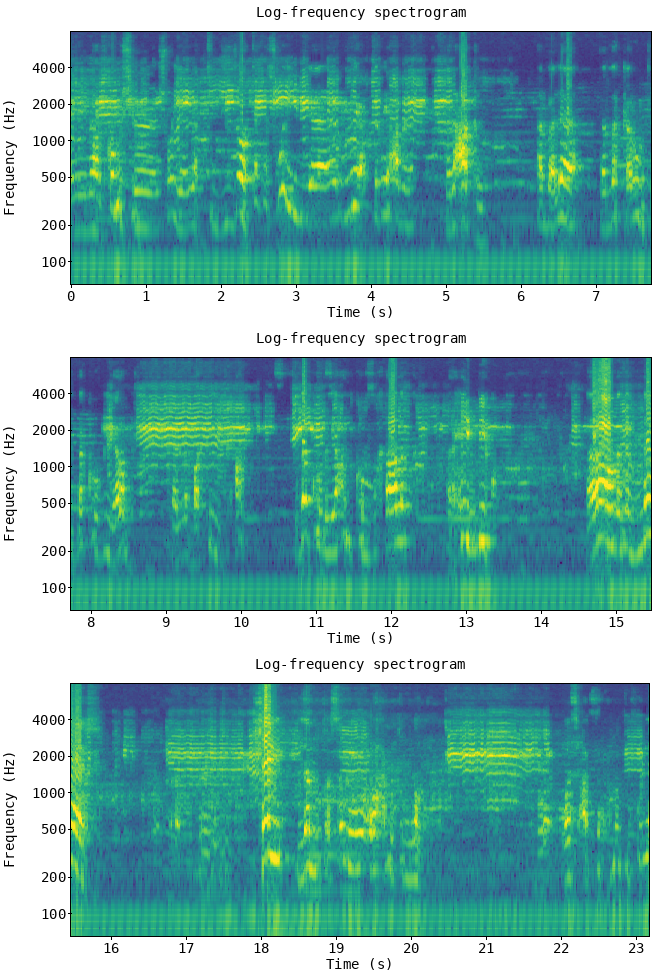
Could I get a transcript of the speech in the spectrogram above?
ما تكونش شوية الاحتجاجات شوية ريحة ريحة من العقل. أفلا تذكرون تذكروا به رب. كان بقية الحق. تذكروا اللي عندكم خالق رحيم بكم آه ما نمناش شيء لم تصله رحمة الله. وسعت رحمة كل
